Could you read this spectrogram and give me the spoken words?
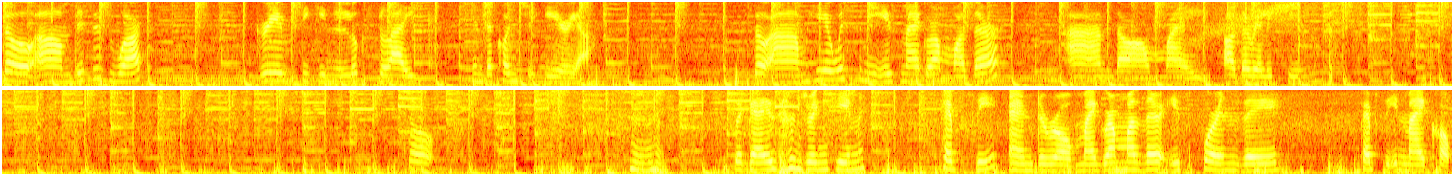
So, um, this is what grave digging looks like in the country area. So, um, here with me is my grandmother and um, my other relatives. So, so guys, I'm drinking Pepsi and rum. My grandmother is pouring the Pepsi in my cup.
